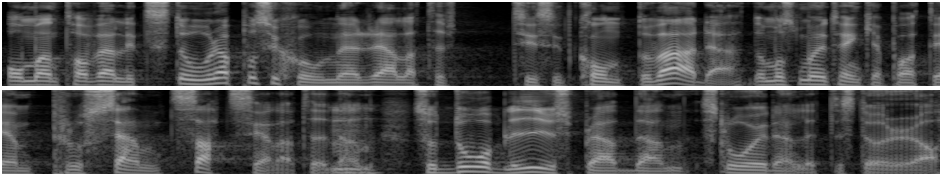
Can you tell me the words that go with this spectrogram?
om man tar väldigt stora positioner relativt till sitt kontovärde, då måste man ju tänka på att det är en procentsats hela tiden. Så då blir ju spreaden, slår ju den lite större då.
